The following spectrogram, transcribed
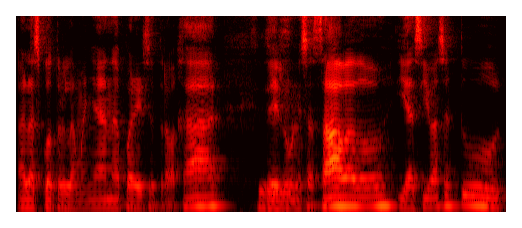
a las 4 de la mañana para irse a trabajar, de lunes a sábado, y así va a ser tu,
